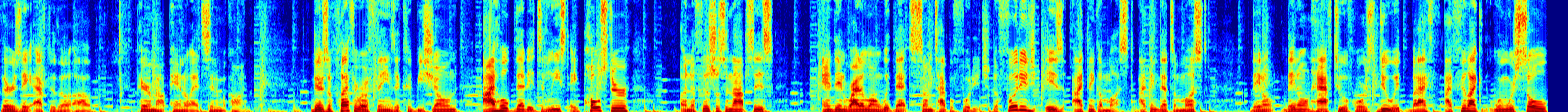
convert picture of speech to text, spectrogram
Thursday after the uh, Paramount panel at CinemaCon. There's a plethora of things that could be shown. I hope that it's at least a poster, an official synopsis, and then right along with that some type of footage. The footage is I think a must. I think that's a must. They don't they don't have to of course do it, but I I feel like when we're so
